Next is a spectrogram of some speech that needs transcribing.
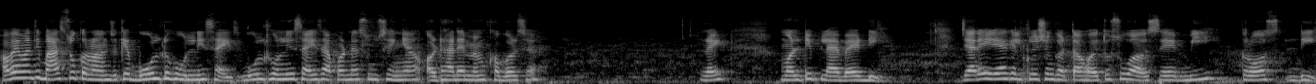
હવે એમાંથી બાદ શું કરવાનું છે કે બોલ્ટ હોલની સાઇઝ બોલ્ટ હોલની સાઇઝ આપણને શું છે અહીંયા? અઢાર એમએમ ખબર છે? રાઈટ મલ્ટીપ્લાય બાય ડી જ્યારે એરિયા કેલ્ક્યુલેશન કરતા હોય તો શું આવશે? બી ક્રોસ ડી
